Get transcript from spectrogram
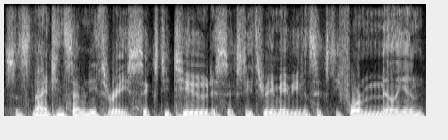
since 1973, 62 to 63, maybe even 64 million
